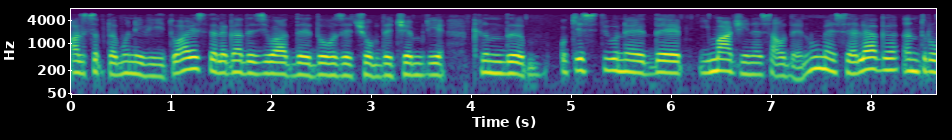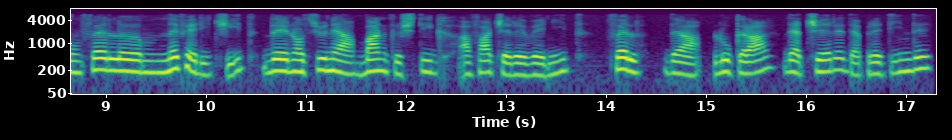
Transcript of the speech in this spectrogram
al săptămânii viitoare. Este legat de ziua de 28 decembrie, când o chestiune de imagine sau de nume se leagă într-un fel nefericit de noțiunea ban câștig, afacere venit, fel de a lucra, de a cere, de a pretinde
